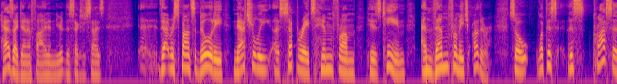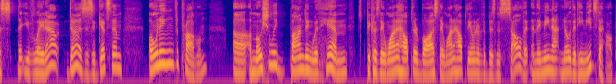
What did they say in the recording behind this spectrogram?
has identified in this exercise that responsibility naturally uh, separates him from his team and them from each other. So what this this process that you've laid out does is it gets them owning the problem, uh, emotionally bonding with him because they want to help their boss, they want to help the owner of the business solve it, and they may not know that he needs the help.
